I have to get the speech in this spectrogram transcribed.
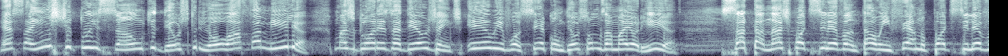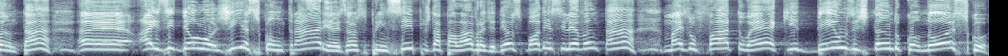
essa instituição que Deus criou, a família. Mas glórias a Deus, gente, eu e você com Deus somos a maioria. Satanás pode se levantar, o inferno pode se levantar, é, as ideologias contrárias aos princípios da palavra de Deus podem se levantar, mas o fato é que Deus estando conosco,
